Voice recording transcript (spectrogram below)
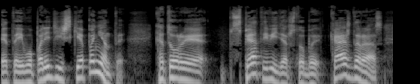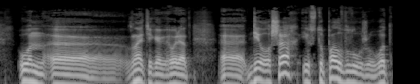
Это его политические оппоненты которые спят и видят, чтобы каждый раз он, э, знаете, как говорят, э, делал шаг и вступал в лужу. Вот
